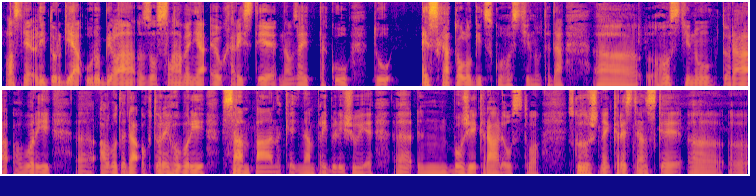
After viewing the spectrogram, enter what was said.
vlastne liturgia urobila zo slávenia Eucharistie naozaj takú tú eschatologickú hostinu, teda uh, hostinu, ktorá hovorí, uh, alebo teda o ktorej hovorí sám pán, keď nám približuje uh, Božie kráľovstvo. Skutočné kresťanské uh, uh,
